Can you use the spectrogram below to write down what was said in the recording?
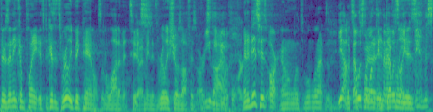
there's any complaint, it's because it's really big panels and a lot of it too. Yes. I mean, it really shows off his art Really style, beautiful art. and it is his art. No, let's- we'll not- Yeah, that was the one thing it that I was like, is- man, this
